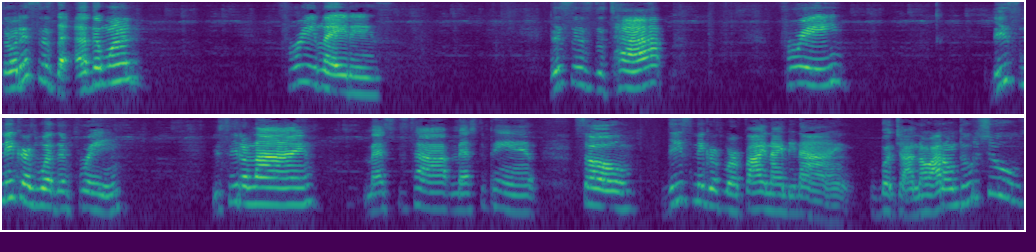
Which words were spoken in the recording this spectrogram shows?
So this is the other one. Free, ladies. This is the top. Free. These sneakers wasn't free. You see the line? Match the top, match the pants. So these sneakers were $5.99. But y'all know I don't do the shoes.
